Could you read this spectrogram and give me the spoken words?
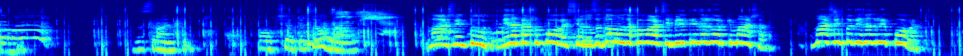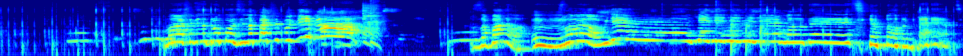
цього. Засранця. О, все, ти все обрала. Маш, він тут. Він на першому поверсі, він за домом заховався, біля тренажерки, Маша. Маша, він побіг на другий поверх. Маша, він на другому поверсі, на перший побіг. А! Забанила? Зловила! Є! Є-є-є-є-є! Молодець! Молодець!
